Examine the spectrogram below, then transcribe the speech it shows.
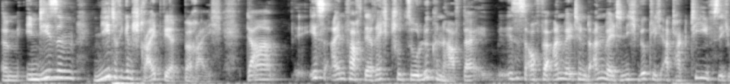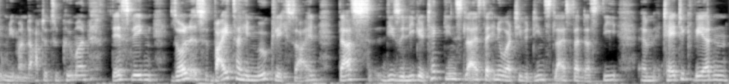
Ähm, in diesem niedrigen Streitwertbereich, da ist einfach der Rechtsschutz so lückenhaft. Da ist es auch für Anwältinnen und Anwälte nicht wirklich attraktiv, sich um die Mandate zu kümmern. Deswegen soll es weiterhin möglich sein, dass diese Legal Tech Dienstleister, innovative Dienstleister, dass die ähm, tätig werden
